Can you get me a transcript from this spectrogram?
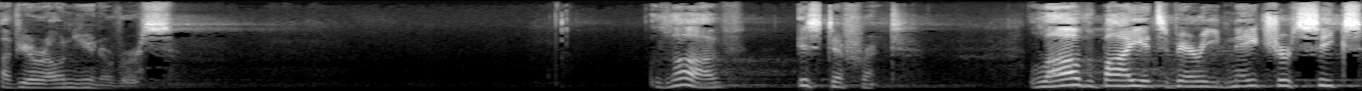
of your own universe. Love is different. Love, by its very nature, seeks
